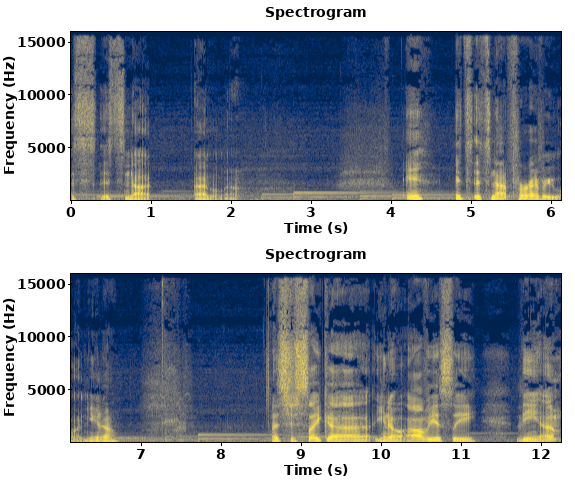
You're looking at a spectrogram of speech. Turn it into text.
It's it's not I don't know. Eh, it's it's not for everyone, you know. It's just like uh, you know, obviously the um,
